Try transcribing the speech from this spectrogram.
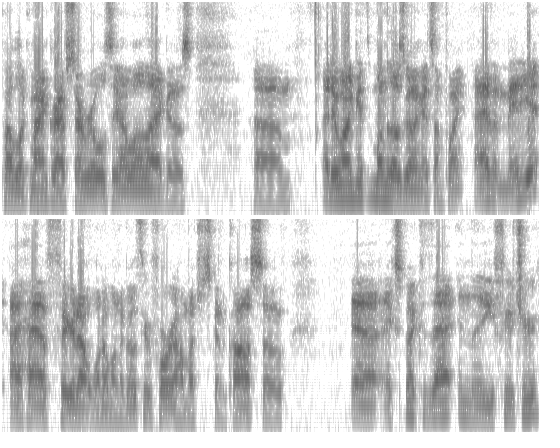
public Minecraft server. We'll see how well that goes. Um, I do want to get one of those going at some point. I haven't made it yet. I have figured out what I want to go through for it, how much it's going to cost, so uh, expect that in the future.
